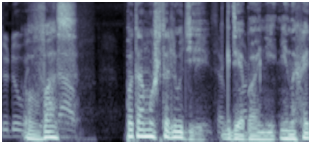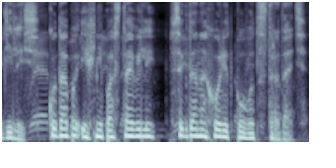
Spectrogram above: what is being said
в вас, потому что люди, где бы они ни находились, куда бы их ни поставили, всегда находят повод страдать.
